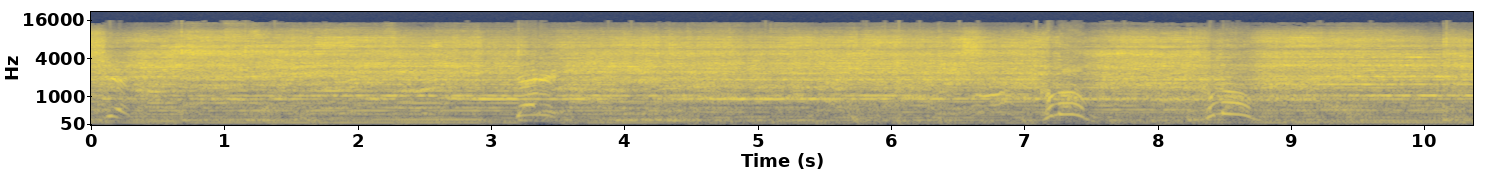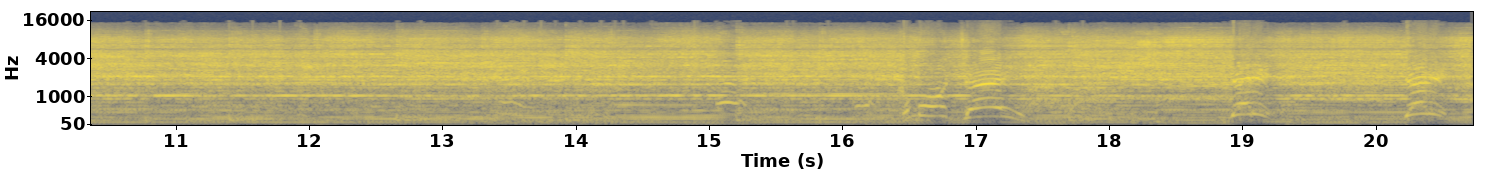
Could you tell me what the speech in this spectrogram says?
Shit! Get it! Come on! Come on! Come on, Jay! Get it! Get it!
